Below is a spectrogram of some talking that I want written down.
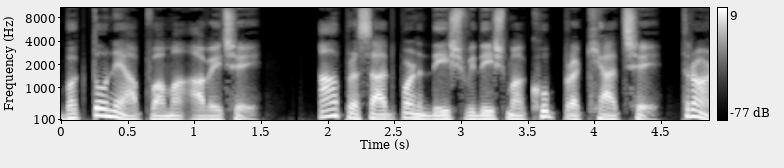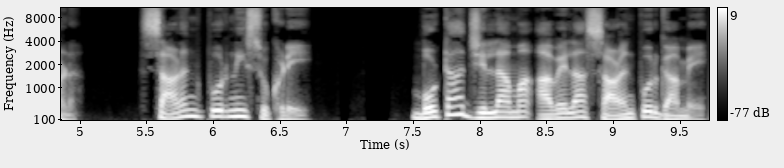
ભક્તોને આપવામાં આવે છે. આ પ્રસાદ પણ દેશ વિદેશમાં ખૂબ પ્રખ્યાત છે. ત્રણ સાળંગપુરની સુખડી. બોટાદ જિલ્લામાં આવેલા સાળંગપુર ગામે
